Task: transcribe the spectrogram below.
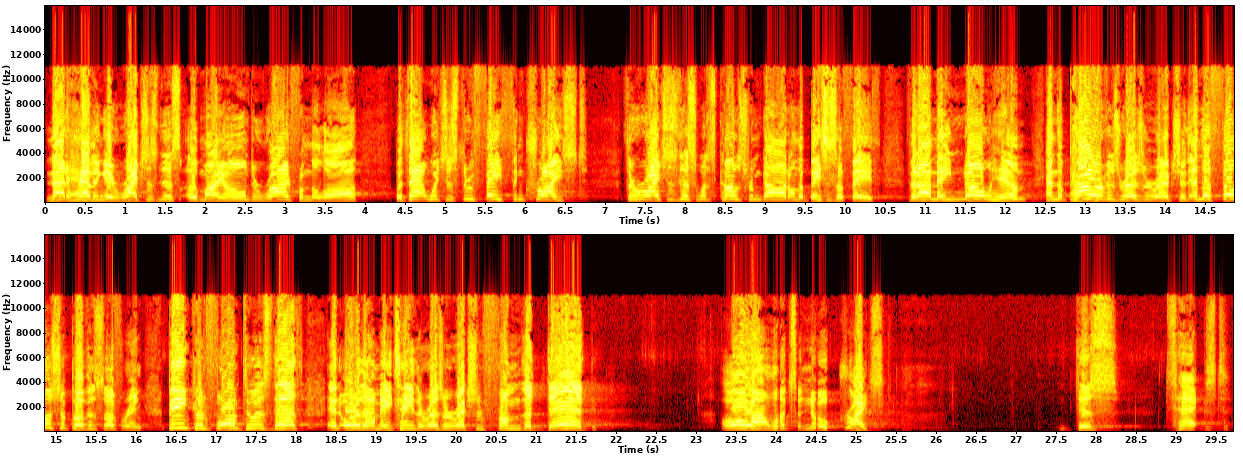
not having a righteousness of my own derived from the law, but that which is through faith in Christ, the righteousness which comes from God on the basis of faith that I may know him and the power of his resurrection and the fellowship of his suffering, being conformed to his death in order that I may attain the resurrection from the dead. Oh, I want to know Christ. This text,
